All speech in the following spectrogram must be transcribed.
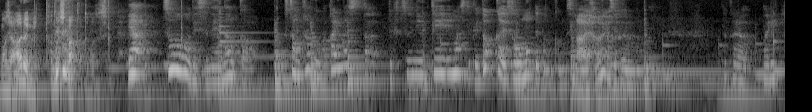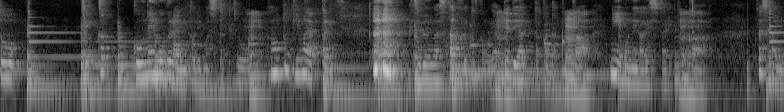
もうじゃあある意味楽しかったってことですよね。いやそうですね。なんかしかも多分分かりましたって普通に受け入れましたけどどっかでそう思ってたのかもしれないですね、自分もだから割と結果5年後ぐらいに取りましたけど、うん、その時はやっぱり 自分がスタッフとかをやって出会った方とかにお願いしたりとか、うん、確かに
